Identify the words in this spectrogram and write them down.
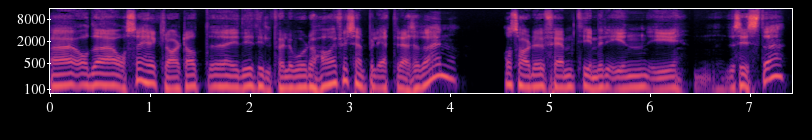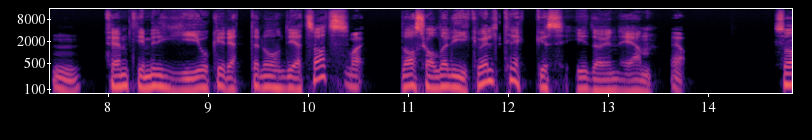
Eh, Og det er også helt klart at eh, i de tilfeller hvor du har f.eks. ett reisedøgn, og så har du fem timer inn i det siste, Mm. Fem timer gir jo ikke rett til noen diettsats. Da skal det likevel trekkes i døgn én. Ja. Så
